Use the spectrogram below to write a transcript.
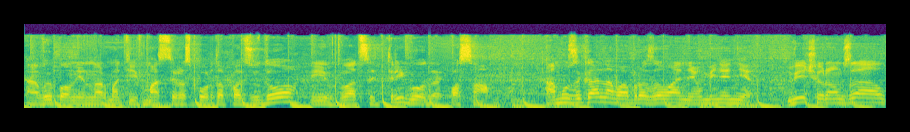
а, выполнил норматив мастера спорта по дзюдо и в 23 года по сам. А музыкального образования у меня нет. Вечером в зал,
